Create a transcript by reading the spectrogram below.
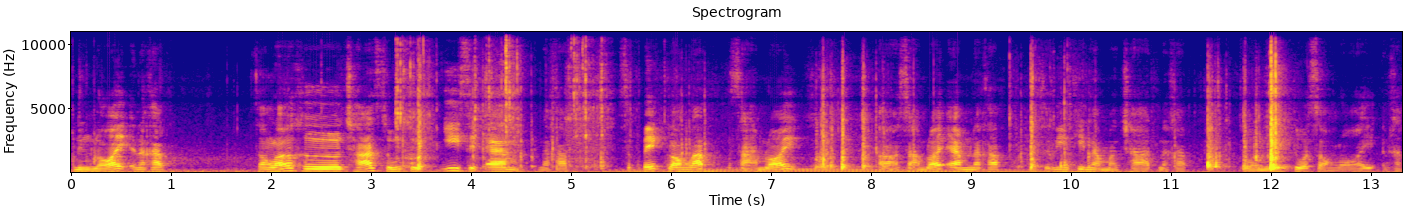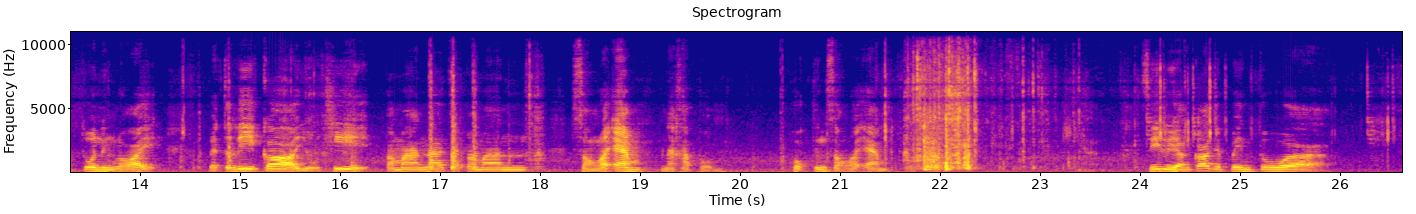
100 นะครับ 200 ก็คือชาร์จสูงสุด 20 แอมป์นะครับ สเปครองรับ 300อ่า300 แอมป์นะครับแบตเตอรี่ที่นำมาชาร์จนะครับ ตัวนี้ตัว 200 นะครับ ตัว 100 แบตเตอรี่ก็อยู่ที่ประมาณน่าจะประมาณ 200 แอมป์นะครับผม6ถึง200 แอมป์สีเหลืองก็จะเป็นตัวส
